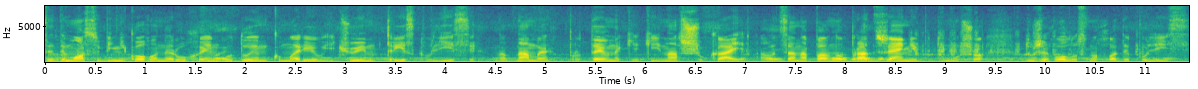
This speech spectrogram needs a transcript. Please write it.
Сидимо собі, нікого не рухаємо, годуємо кумарів і чуємо тріск в лісі. Над нами противник, який нас шукає. Але це, напевно, брат Жені, тому що дуже голосно ходить по лісі.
